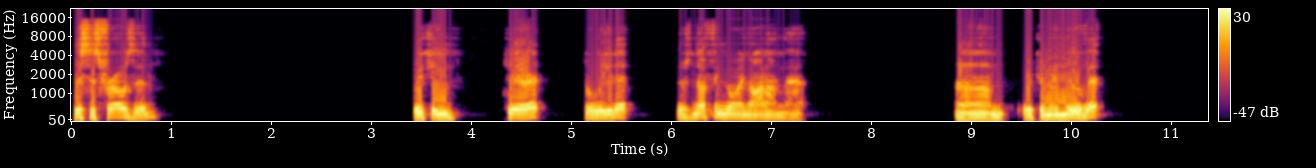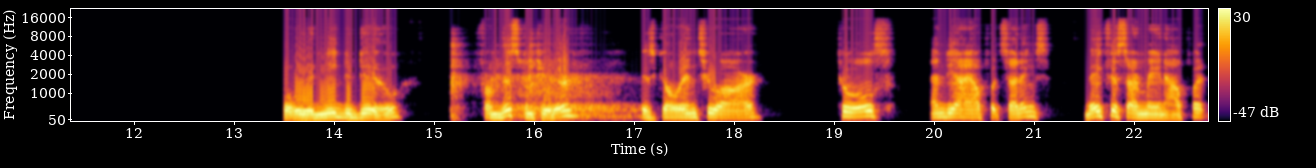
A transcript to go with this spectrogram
this is frozen. We can clear it, delete it. There's nothing going on on that. Um, we can remove it. What we would need to do from this computer is go into our tools, NDI output settings, make this our main output,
